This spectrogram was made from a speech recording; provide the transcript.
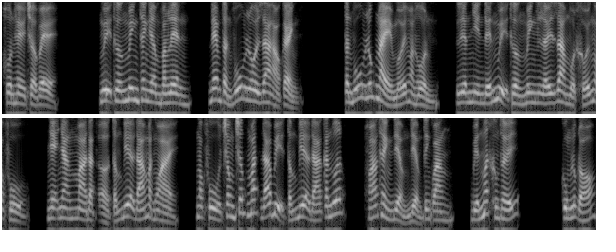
Hồn hề trở về. Ngụy Thường Minh thanh âm vang lên, đem Tần Vũ lôi ra ảo cảnh. Tần Vũ lúc này mới hoàn hồn, liền nhìn đến Ngụy Thường Minh lấy ra một khối ngọc phù, nhẹ nhàng mà đặt ở tấm bia đá mặt ngoài, ngọc phù trong chớp mắt đã bị tấm bia đá cắn nuốt, hóa thành điểm điểm tinh quang, biến mất không thấy. Cùng lúc đó,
